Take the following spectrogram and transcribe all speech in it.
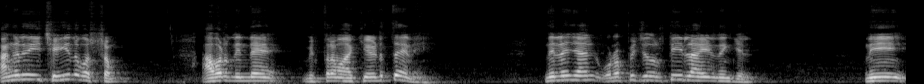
അങ്ങനെ നീ ചെയ്യുന്ന വർഷം അവർ നിന്നെ മിത്രമാക്കി എടുത്തേനെ. നിന്നെ ഞാൻ ഉറപ്പിച്ചു നിർത്തിയില്ലായിരുന്നെങ്കിൽ നീ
